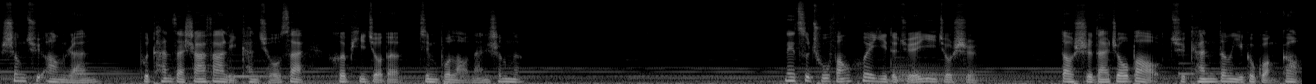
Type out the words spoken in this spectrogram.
生趣盎然、不瘫在沙发里看球赛、喝啤酒的进步老男生呢？那次厨房会议的决议就是，到《时代周报》去刊登一个广告。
